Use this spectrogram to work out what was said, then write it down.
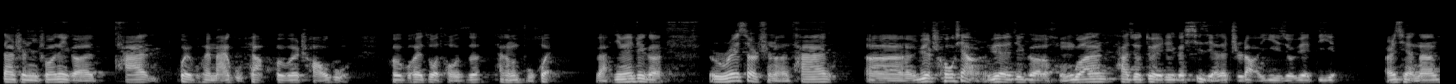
但是你说那个他会不会买股票，会不会炒股，会不会做投资？他可能不会，对吧？因为这个 research 呢，它呃越抽象越这个宏观，它就对这个细节的指导意义就越低。而且呢，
